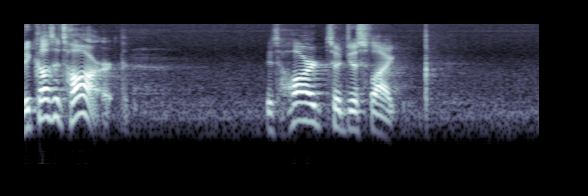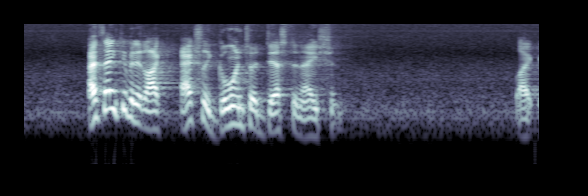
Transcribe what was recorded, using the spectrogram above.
because it's hard it's hard to just like, I think of it like actually going to a destination. Like,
